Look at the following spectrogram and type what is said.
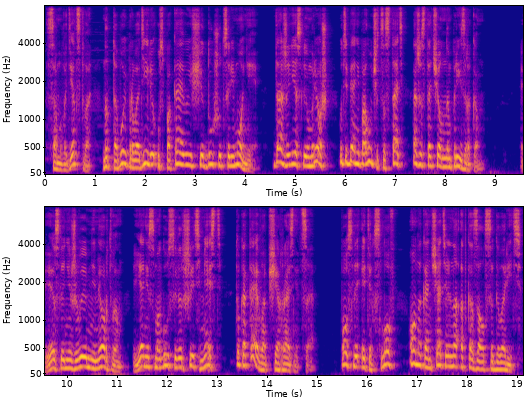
С самого детства над тобой проводили успокаивающие душу церемонии. Даже если умрешь, у тебя не получится стать ожесточенным призраком. Если ни живым, ни мертвым я не смогу совершить месть, то какая вообще разница? После этих слов он окончательно отказался говорить.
